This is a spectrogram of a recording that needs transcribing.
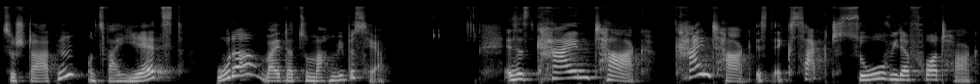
zu starten und zwar jetzt oder weiterzumachen wie bisher. Es ist kein Tag, kein Tag ist exakt so wie der Vortag.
